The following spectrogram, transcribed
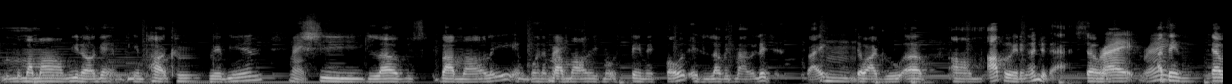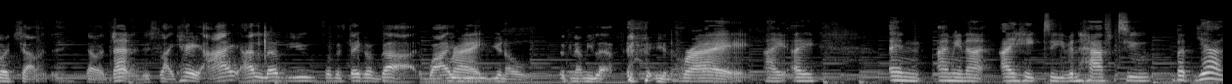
my mom, you know, again, being part Caribbean, right. she loves Bob Marley, and one of right. Bob Marley's most famous quotes is "Love is my religion." Right, mm. so I grew up um, operating under that. So right, right. I think that was challenging. That was challenging. That, it's like, hey, I I love you for the sake of God. Why right. you you know looking at me left? you know. Right. I I and I mean, I, I hate to even have to, but yeah,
